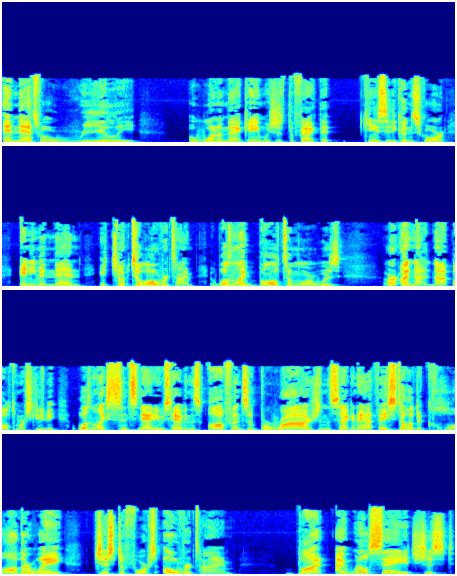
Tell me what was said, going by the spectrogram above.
And that's what really won them that game was just the fact that Kansas City couldn't score. And even then, it took till overtime. It wasn't like Baltimore was or uh, not not Baltimore, excuse me. It wasn't like Cincinnati was having this offensive barrage in the second half. They still had to claw their way just to force overtime. But I will say it's just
